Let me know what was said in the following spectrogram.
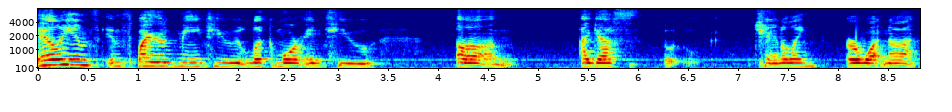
Aliens inspired me to look more into, um, I guess, channeling or whatnot.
